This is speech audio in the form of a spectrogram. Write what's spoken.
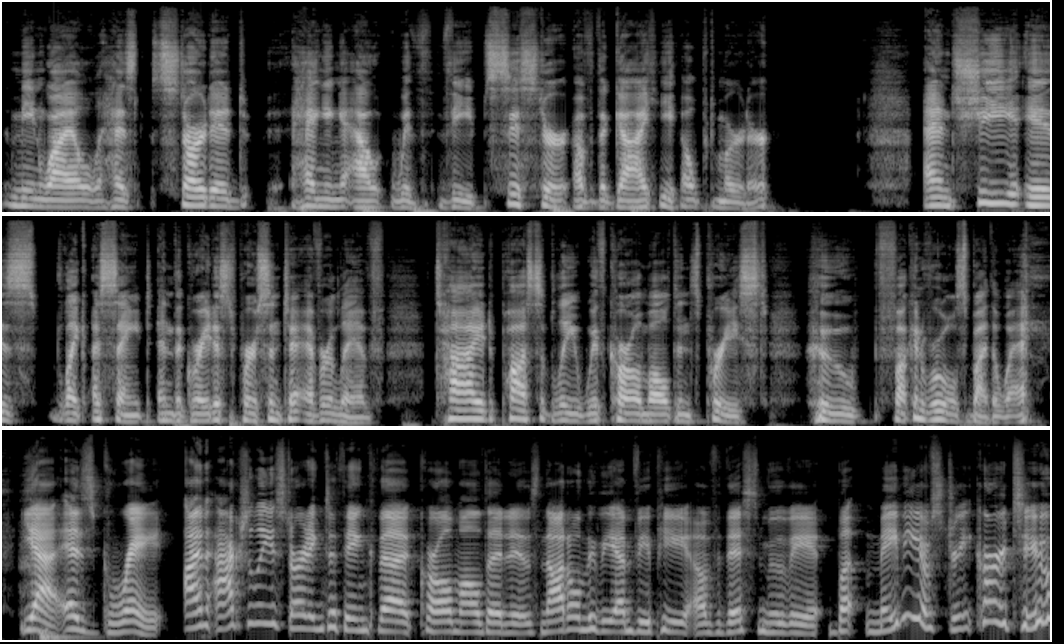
meanwhile, has started hanging out with the sister of the guy he helped murder. And she is like a saint and the greatest person to ever live, tied possibly with Karl Malden's priest, who fucking rules, by the way. yeah it's great i'm actually starting to think that karl malden is not only the mvp of this movie but maybe of streetcar too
